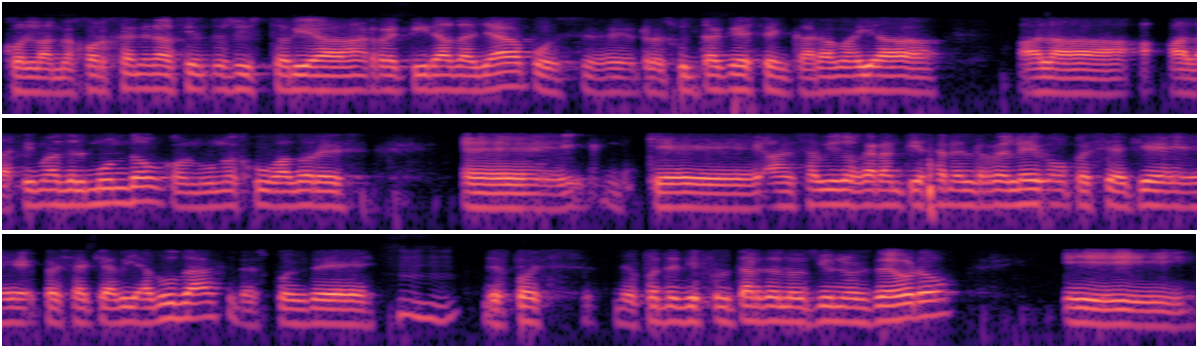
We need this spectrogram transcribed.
con la mejor generación de su historia retirada ya, pues eh, resulta que se encarama ya a la, a la cima del mundo con unos jugadores eh, que han sabido garantizar el relevo pese a que pese a que había dudas después de después después de disfrutar de los Juniors de oro. Y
